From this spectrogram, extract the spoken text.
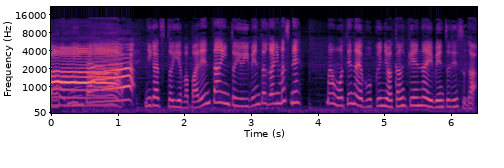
パーポッピンパー !2 月といえばバレンタインというイベントがありますね。まあ、モテない僕には関係ないイベントですが、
